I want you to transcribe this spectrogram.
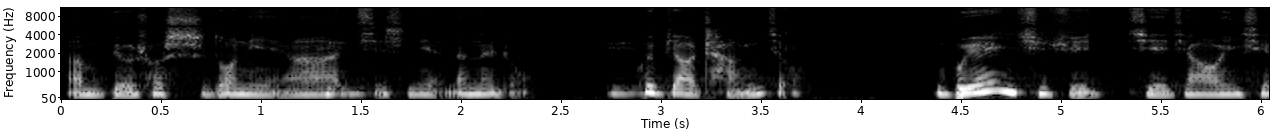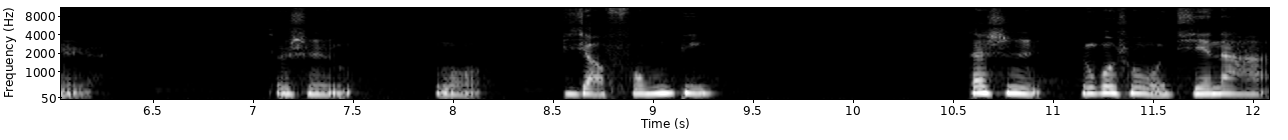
嗯，比如说十多年啊、嗯几十年的那种，嗯会比较长久。我不愿意去结结交一些人，就是我比较封闭。但是如果说我接纳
